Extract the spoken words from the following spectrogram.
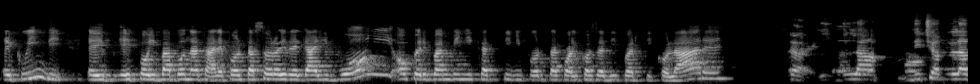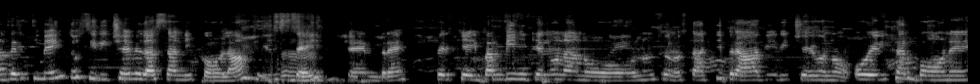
e quindi, e, e, poi Babbo Natale porta solo i regali buoni o per i bambini cattivi porta qualcosa di particolare? Eh, la, diciamo, l'avvertimento si riceve da San Nicola il 6 uh-huh. dicembre perché i bambini che non, hanno, non sono stati bravi ricevono o il carbone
